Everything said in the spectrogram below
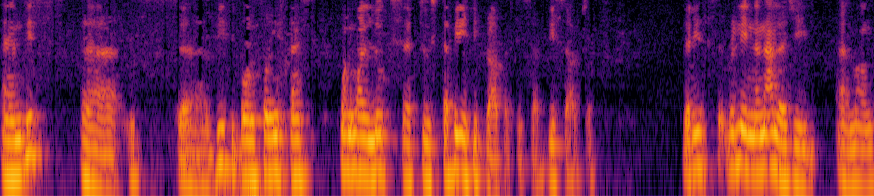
And this uh, is uh, visible, for instance, when one looks uh, to stability properties of these objects. There is really an analogy among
